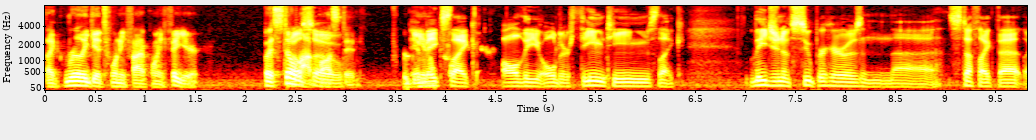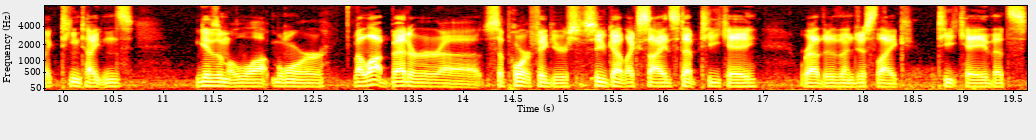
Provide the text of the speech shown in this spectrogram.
Like really good 25 point figure. But still Also, not busted. for It makes like all the older theme teams, like Legion of Superheroes and uh, stuff like that, like Teen Titans, gives them a lot more, a lot better uh, support figures. So you've got like sidestep TK rather than just like TK that's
